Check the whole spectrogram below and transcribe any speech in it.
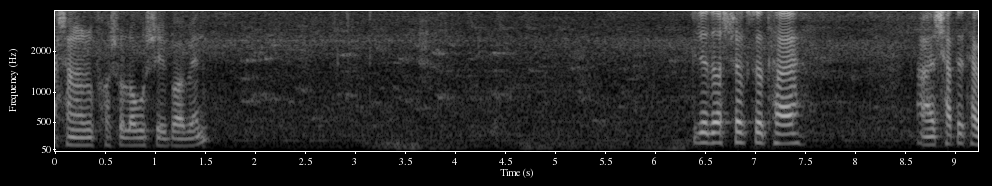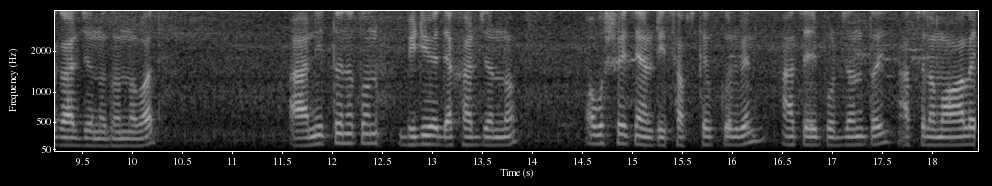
আশানুরূপ ফসল অবশ্যই পাবেন। প্রিয় দর্শক শ্রোতা সাথে থাকার জন্য ধন্যবাদ। আর নিত্য নতুন ভিডিও দেখার জন্য অবশ্যই চ্যানেলটি সাবস্ক্রাইব করবেন। আজ এই পর্যন্তই। আসসালামু আলাইকুম।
